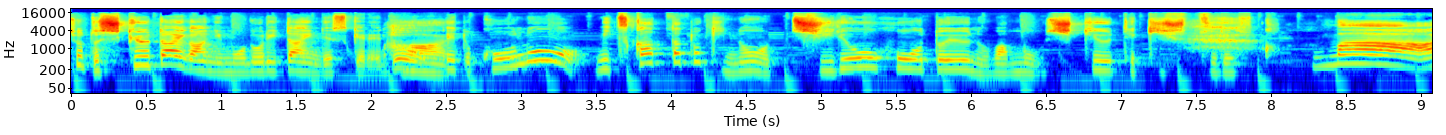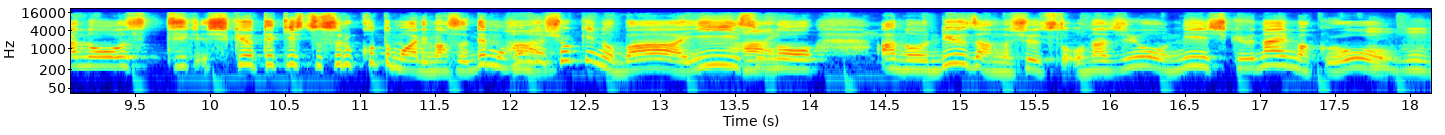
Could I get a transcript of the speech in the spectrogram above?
ちょっと子宮体がんに戻りたいんですけれど、はい、えっと、この見つかった時の治療法というのはもう子宮摘出ですか？まあ、あの子宮摘出することもあります。でも本当に初期の場合、はい、その、あの流産の手術と同じように子宮内膜を、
